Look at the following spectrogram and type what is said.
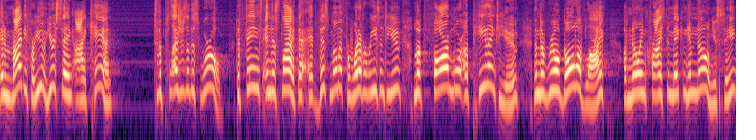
And it might be for you, you're saying, I can to the pleasures of this world, to things in this life that at this moment, for whatever reason to you, look far more appealing to you than the real goal of life of knowing Christ and making him known, you see?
